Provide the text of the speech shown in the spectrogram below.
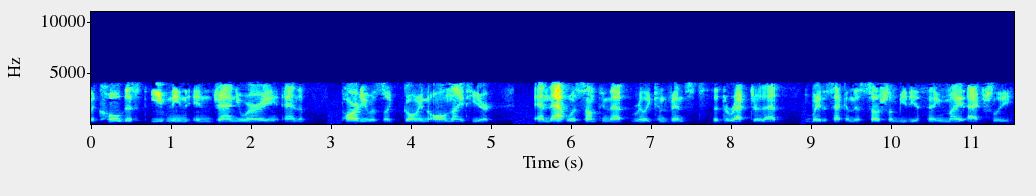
the coldest evening in January, and the party was like going all night here and that was something that really convinced the director that wait a second, this social media thing might actually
